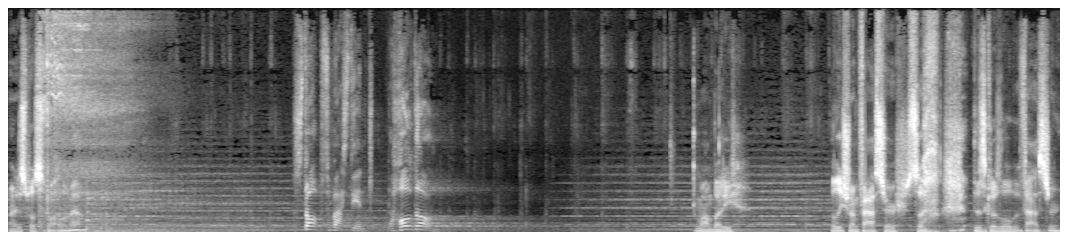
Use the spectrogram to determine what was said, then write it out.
Am I just supposed to follow him out? Stop, Sebastian. Hold on. Come on, buddy. At least run faster, so this goes a little bit faster.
